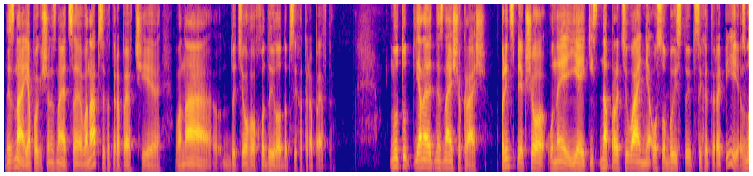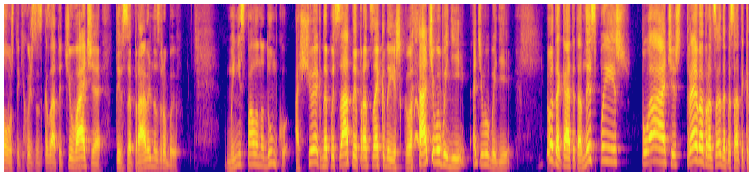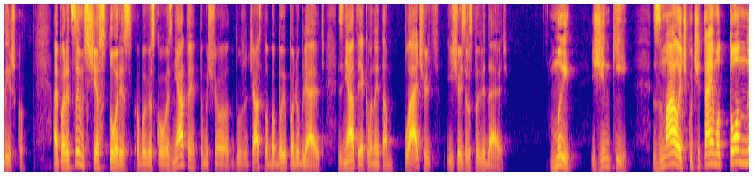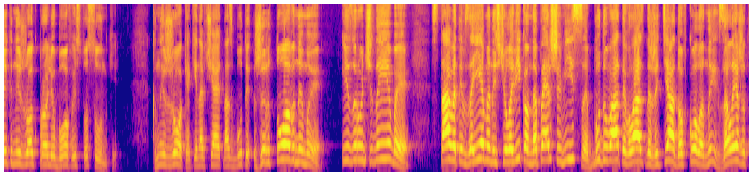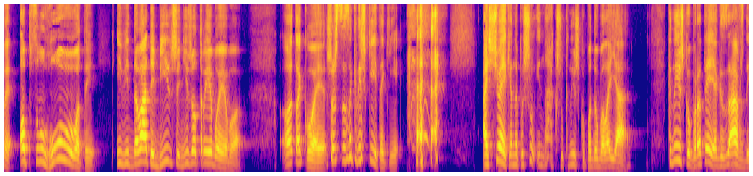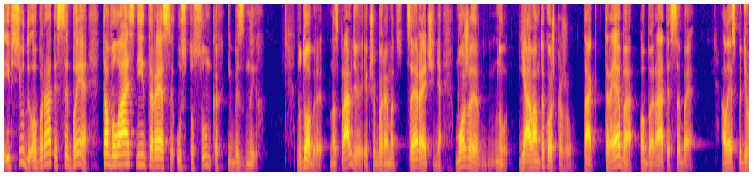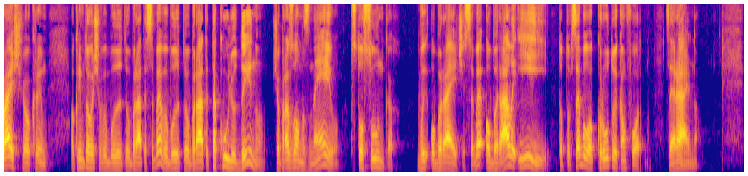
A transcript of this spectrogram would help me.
Не знаю, я поки що не знаю, це вона психотерапевт, чи вона до цього ходила до психотерапевта. Ну тут я навіть не знаю, що краще. В принципі, якщо у неї є якісь напрацювання особистої психотерапії, знову ж таки, хочеться сказати, чуваче, ти все правильно зробив. Мені спало на думку, а що як написати про це книжку? А чому б ні? А чому б ні? Отака ти там не спиш, плачеш, треба про це написати книжку. А перед цим ще сторіс обов'язково зняти, тому що дуже часто баби полюбляють зняти, як вони там плачуть і щось розповідають. Ми, жінки, з маличку читаємо тонни книжок про любов і стосунки. Книжок, які навчають нас бути жертовними і зручними ставити взаємини з чоловіком на перше місце, будувати власне життя довкола них, залежати, обслуговувати і віддавати більше, ніж отримуємо. Отакої. Що ж це за книжки такі? А що, як я напишу інакшу книжку, подумала я? Книжку про те, як завжди і всюди обирати себе та власні інтереси у стосунках і без них. Ну добре, насправді, якщо беремо це речення, може, ну, я вам також кажу, так, треба обирати себе. Але я сподіваюся, що окрім окрім того, що ви будете обирати себе, ви будете обирати таку людину, щоб разом з нею в стосунках, ви обираючи себе, обирали і її. Тобто все було круто і комфортно. Це реально.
